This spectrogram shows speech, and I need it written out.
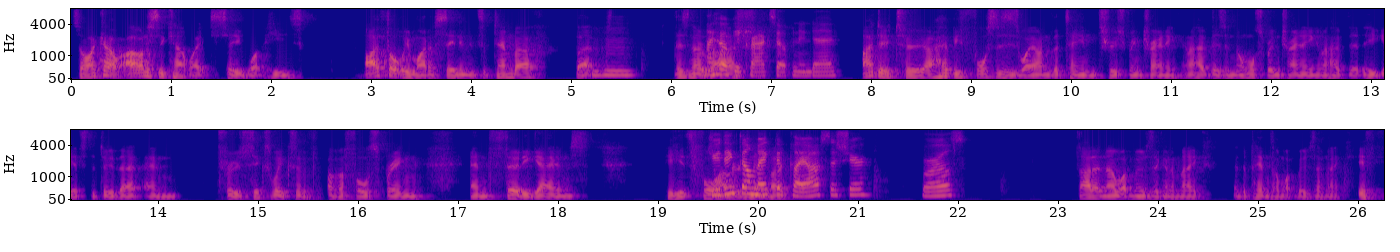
So I can't. I honestly can't wait to see what he's. I thought we might have seen him in September, but Mhm. There's no rush. I hope he cracks opening day. I do too. I hope he forces his way onto the team through spring training, and I hope there's a normal spring training, and I hope that he gets to do that. And through six weeks of, of a full spring and 30 games, he hits four. Do you think they'll make the playoffs this year? Royals? I don't know what moves they're going to make. It depends on what moves they make. If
